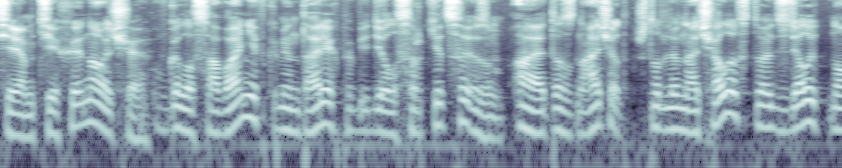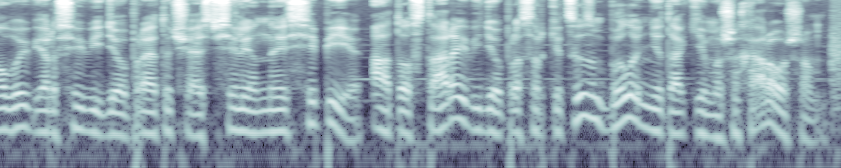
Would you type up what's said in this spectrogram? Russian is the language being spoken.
Всем тихой ночи. В голосовании в комментариях победил саркицизм, а это значит, что для начала стоит сделать новую версию видео про эту часть вселенной SCP, а то старое видео про саркицизм было не таким уж и хорошим.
